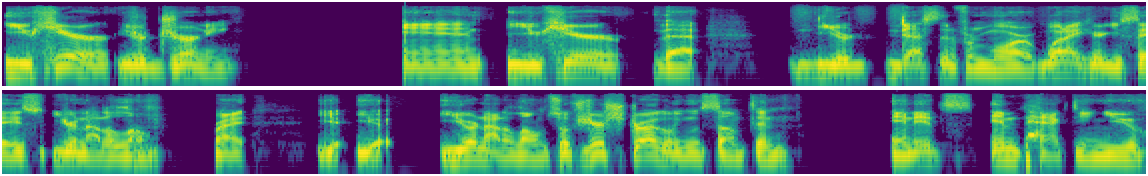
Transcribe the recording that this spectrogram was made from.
you hear your journey and you hear that you're destined for more. What I hear you say is you're not alone, right? You, you, you're not alone. So if you're struggling with something and it's impacting you,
